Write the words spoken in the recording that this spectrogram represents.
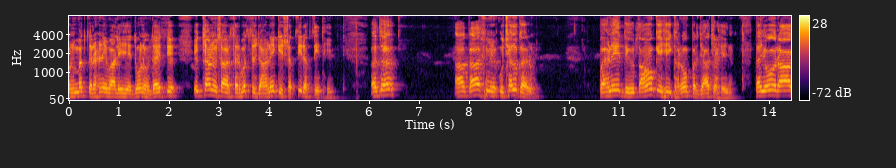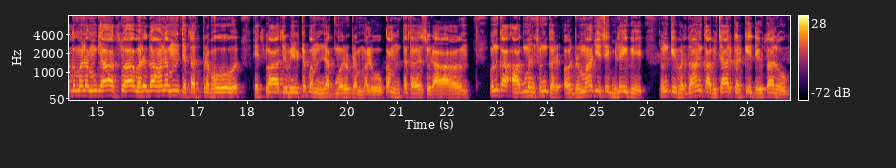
उन्मत्त रहने वाले ये दोनों दैत्य इच्छानुसार सर्वत्र जाने की शक्ति रखते थे। अतः आकाश में उछलकर पहले देवताओं के ही घरों पर जा चढ़े। तयोरागमनम ज्ञावा वरदानम च तत्प्रभो स्थित्वा त्रिभिष्टपम जगमुर्ब्रह्मलोकम ततः सुरा। उनका आगमन सुनकर और ब्रह्मा जी से मिले हुए उनके वरदान का विचार करके देवता लोग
